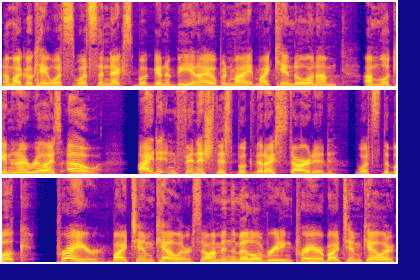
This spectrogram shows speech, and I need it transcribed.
I'm like, okay, what's, what's the next book going to be? And I opened my, my Kindle and I'm, I'm looking and I realize, oh, I didn't finish this book that I started. What's the book? Prayer by Tim Keller. So I'm in the middle of reading Prayer by Tim Keller.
